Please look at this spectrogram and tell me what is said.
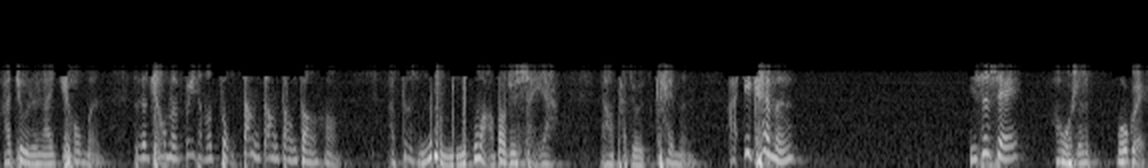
啊就有人来敲门，这个敲门非常的重，当当当当哈。他这个是那么鲁莽，到底谁呀？然后他就开门啊，一开门，你是谁？啊，我是魔鬼。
